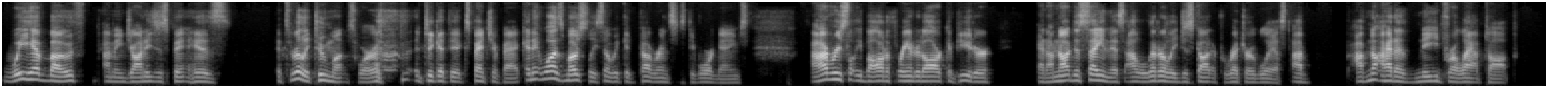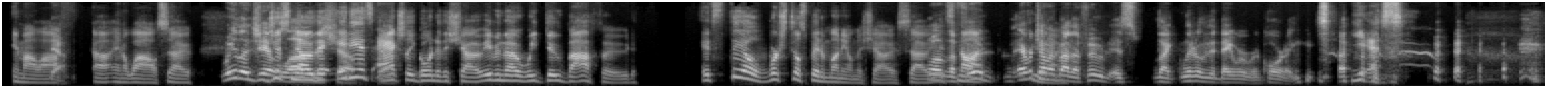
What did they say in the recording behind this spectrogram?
We have both. I mean, Johnny just spent his. It's really two months worth to get the expansion pack, and it was mostly so we could cover N64 games. I recently bought a $300 computer, and I'm not just saying this. I literally just got it for Retro Bliss. I've I've not had a need for a laptop in my life uh, in a while, so We legit just know that it show. is Yeah. actually going to the show, even though we do buy food. It's still we're still spending money on the show, so well it's the not. food every time know. buy the food is like literally the day we're recording. So- Yes,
